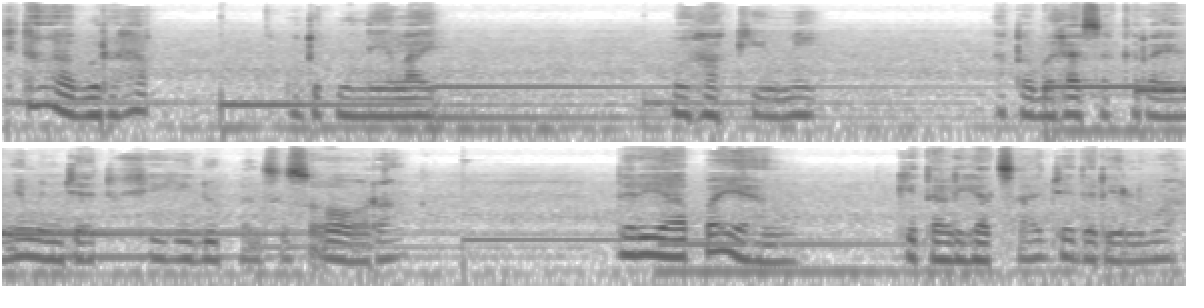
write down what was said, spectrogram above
kita nggak berhak untuk menilai, menghakimi, atau bahasa kerennya menjadi kehidupan seseorang dari apa yang kita lihat saja dari luar.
